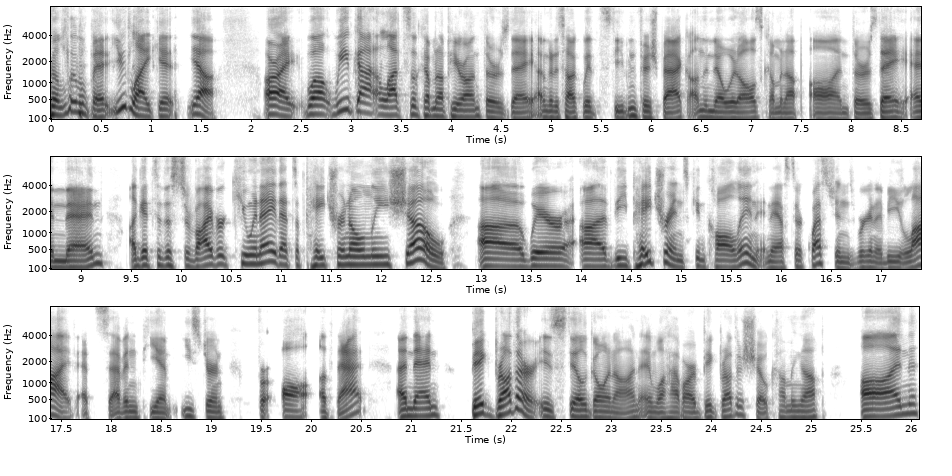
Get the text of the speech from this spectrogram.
a little bit. You'd like it. Yeah. All right. Well, we've got a lot still coming up here on Thursday. I'm going to talk with Stephen Fishbach on the Know It Alls coming up on Thursday, and then I'll get to the Survivor Q and A. That's a patron only show uh, where uh, the patrons can call in and ask their questions. We're going to be live at 7 p.m. Eastern for all of that, and then Big Brother is still going on, and we'll have our Big Brother show coming up on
